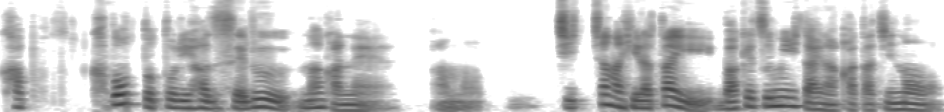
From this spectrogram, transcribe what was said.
カポカポッと取り外せる、なんかね、あの、ちっちゃな平たいバケツみたいな形の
